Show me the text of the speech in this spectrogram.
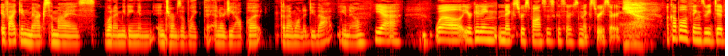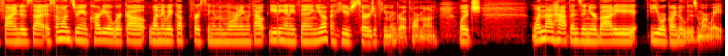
if I can maximize what I'm eating in in terms of like the energy output, then I want to do that. You know? Yeah. Well, you're getting mixed responses because there's mixed research. Yeah. A couple of things we did find is that if someone's doing a cardio workout when they wake up first thing in the morning without eating anything, you have a huge surge of human growth hormone, which when that happens in your body, you're going to lose more weight.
